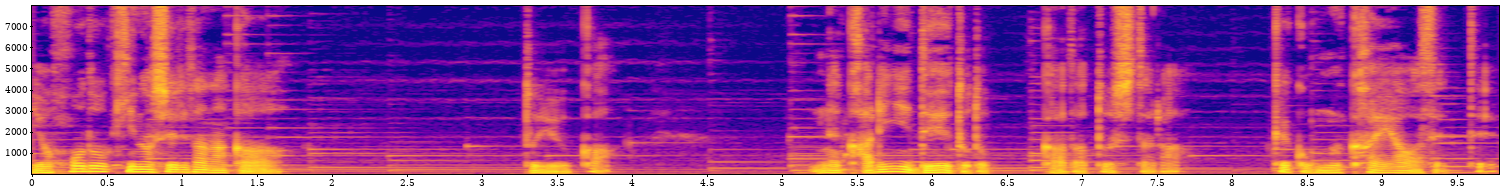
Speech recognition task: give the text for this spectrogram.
よほど気の知れた中、というか、ね、仮にデートとかだとしたら、結構向かい合わせって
